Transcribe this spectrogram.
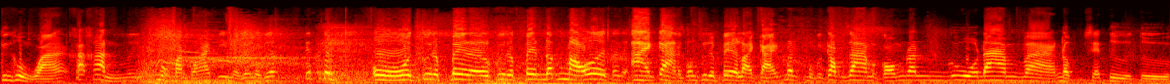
kinh khủng quá. Khác hẳn với bộ mặt của hai team ở game đầu tiên. Tiếp tục. Ôi QNP là QNP đẫm máu rồi. Ai cản con QNP lại cái bật một cái cọc ra mà có run đua đam và độc sẽ từ từ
